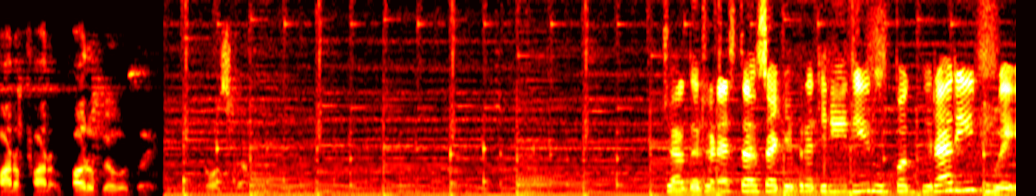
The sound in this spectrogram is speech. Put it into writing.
फार फार फार उपयोग होतोय. नमस्कार. जागर जनस्थानसाठी प्रतिनिधी रूपक बिरारी धुळे.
